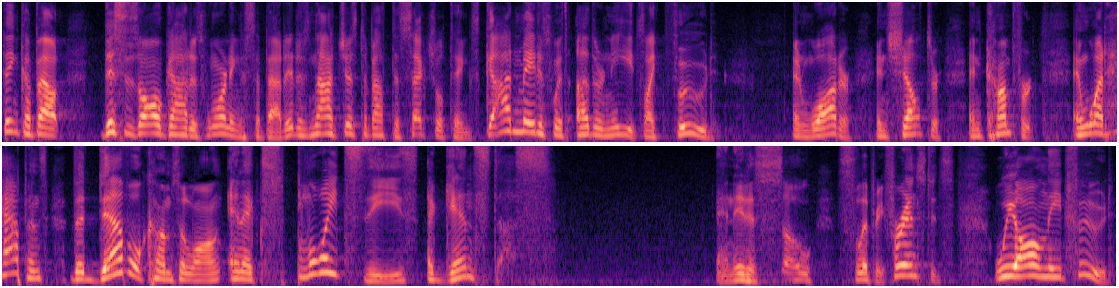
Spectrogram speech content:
think about this is all God is warning us about. It is not just about the sexual things. God made us with other needs like food and water and shelter and comfort. And what happens? The devil comes along and exploits these against us and it is so slippery. For instance, we all need food.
